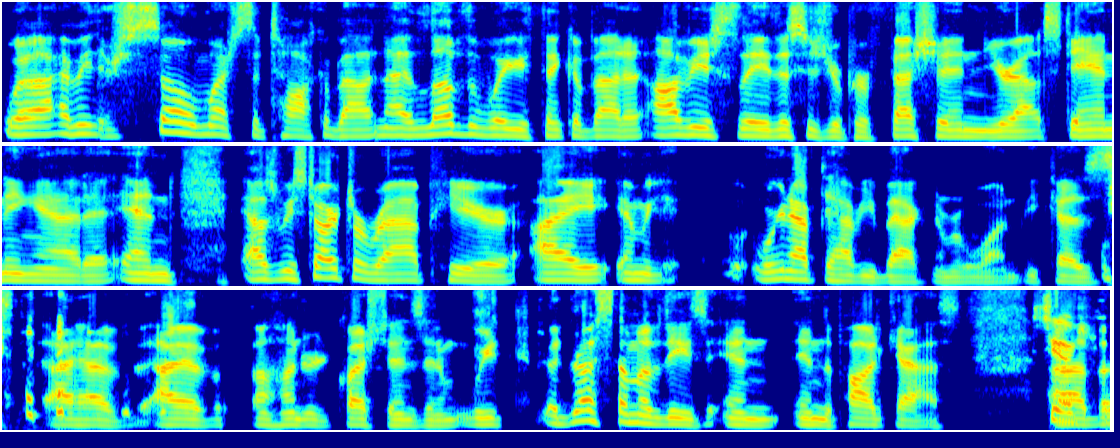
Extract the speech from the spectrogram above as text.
Well, I mean, there's so much to talk about, and I love the way you think about it. Obviously, this is your profession; you're outstanding at it. And as we start to wrap here, I, I mean, we're gonna have to have you back, number one, because I have I have a hundred questions, and we address some of these in in the podcast. Sure. Uh, but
